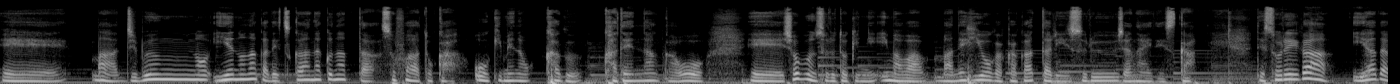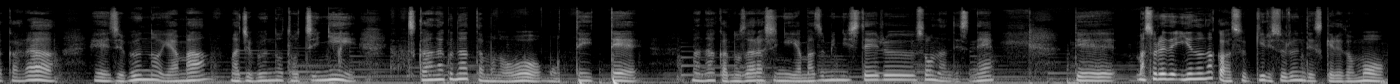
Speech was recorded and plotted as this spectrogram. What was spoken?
えーまあ自分の家の中で使わなくなったソファーとか大きめの家具家電なんかを、えー、処分する時に今はマネ費用がかかったりするじゃないですか。でそれが嫌だから、えー、自分の山、まあ、自分の土地に使わなくなったものを持って行ってまあ、なんか野ざらしに山積みにしているそうなんですね。で、まあ、それで家の中はすっきりするんですけれども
